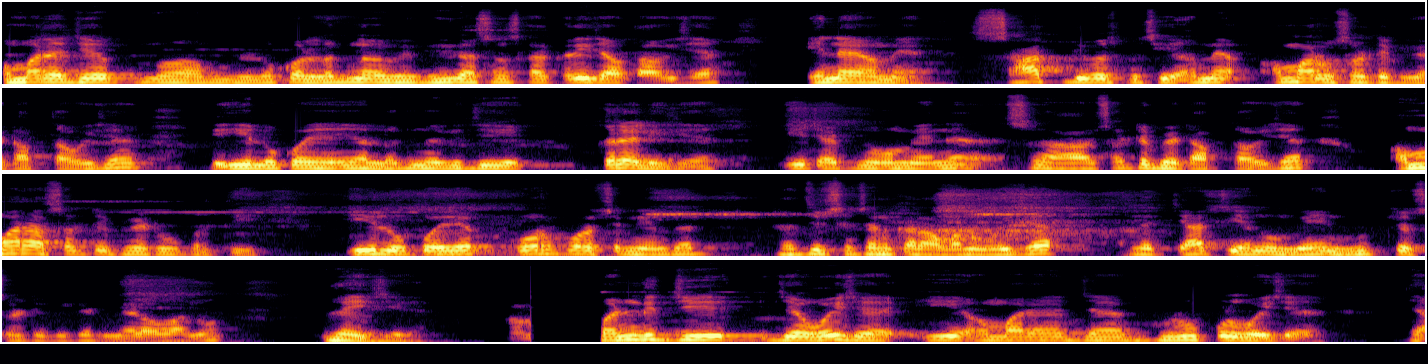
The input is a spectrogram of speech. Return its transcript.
અમારે જે લોકો લગ્ન વિવાહ સંસ્કાર કરી જ આવતા હોય છે, એને અમે સાત દિવસ પછી અમે અમારું સર્ટિફિકેટ આપતા હોય છે કે એ લોકોએ અહીંયા લગ્ન વિધિ કરેલી છે. એ ટાઈપનું અમે એને સર્ટિફિકેટ આપતા હોય છે. અમારા સર્ટિફિકેટ ઉપરથી એ લોકોએ કોર્પોરેશનની અંદર રજીસ્ટ્રેશન કરાવવાનું હોય છે અને ત્યાંથી એનું મેઇન મુખ્ય સર્ટિફિકેટ મેળવવાનું રહે છે. પંડિતજી જે હોય છે, એ અમારે જે ગુરુકુળ હોય છે, જે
